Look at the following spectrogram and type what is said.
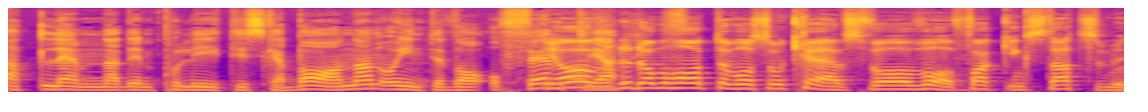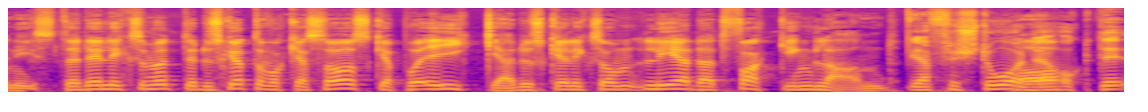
att lämna den politiska banan och inte vara offentliga. Ja, men de har inte vad som krävs för att vara fucking statsminister. Det är liksom inte, du ska inte vara kassörska på ICA, du ska liksom leda ett fucking land. Jag förstår Ja. det och det,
